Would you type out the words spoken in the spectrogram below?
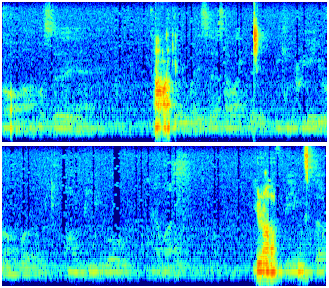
Oh, I'm also, yeah, of like everybody says, I like that you can create your own world, own people, like your own theme and stuff,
